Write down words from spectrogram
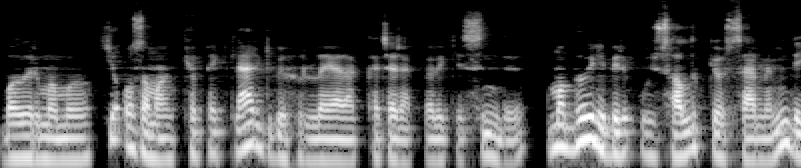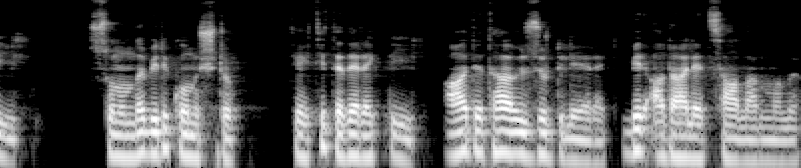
bağırmamı ki o zaman köpekler gibi hırlayarak kaçacakları kesindi ama böyle bir uysallık göstermemi değil. Sonunda biri konuştu. Tehdit ederek değil, adeta özür dileyerek bir adalet sağlanmalı.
